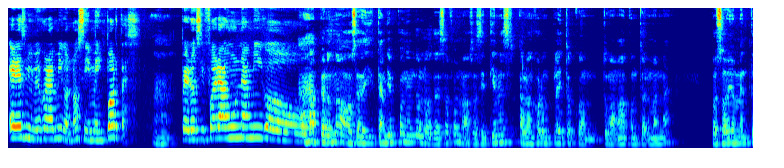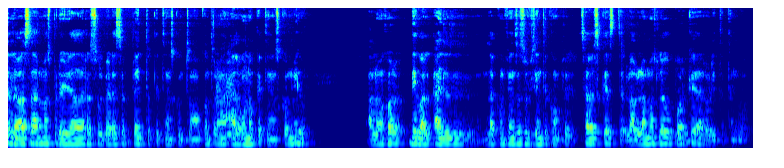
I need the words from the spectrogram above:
eres mi mejor amigo, ¿no? Sí, me importas. Ajá. Pero si fuera un amigo... Ajá, pero no, o sea, y también poniéndolo de esa forma, o sea, si tienes a lo mejor un pleito con tu mamá o con tu hermana, pues obviamente le vas a dar más prioridad a resolver ese pleito que tienes con tu mamá o con tu hermana, alguno que tienes conmigo. A lo mejor, digo, hay la confianza suficiente como, sabes que este, lo hablamos luego porque ahorita tengo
